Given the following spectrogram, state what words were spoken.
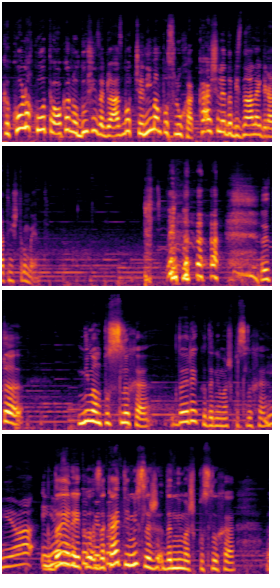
kako lahko otroka navdušim za glasbo, če nimam posluha, kaj šele, da bi znala igrati inštrument. Zdaj To, nimam posluha. Kdo je rekel, da nimaš posluha? Ja, Kdo jaz je rekel, tukaj zakaj ti misliš, da nimaš posluha? Uh,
